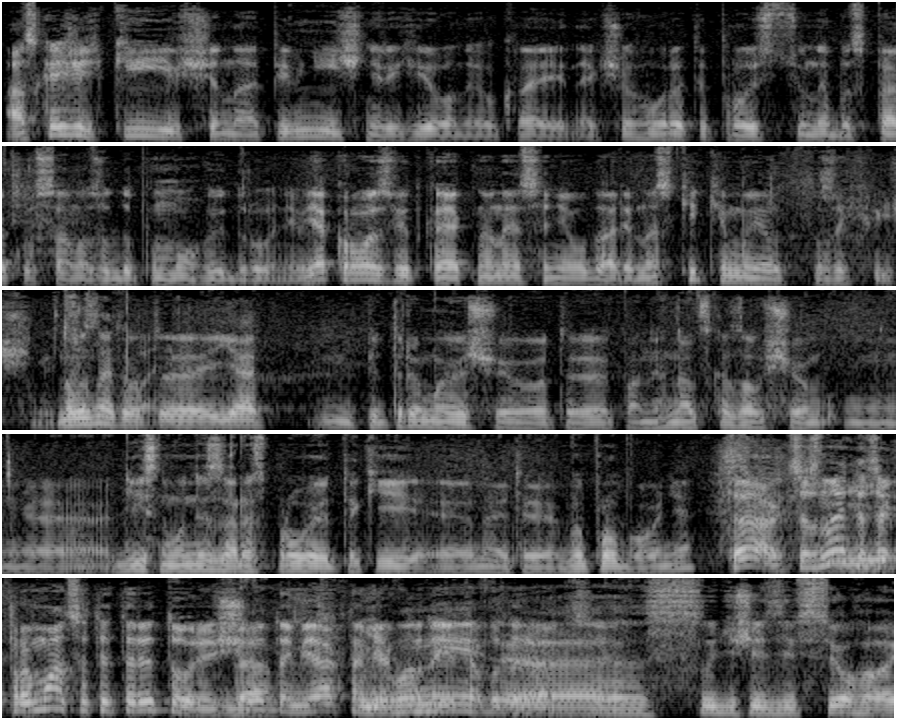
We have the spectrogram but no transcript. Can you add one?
А скажіть, Київщина, північні регіони України, якщо говорити про ось цю небезпеку саме за допомогою дронів, як розвідка, як нанесення ударів, наскільки ми от захищені? Ну, ви знаєте, от плані? е, я підтримую, що от е, пан Ігнат сказав, що е, дійсно вони зараз проводять такі, е, знаєте, випробування. Так, це знаєте, і- це як промацати територію. Що Да. там, як там, І як вони, яка буде реакція? судячи зі всього,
